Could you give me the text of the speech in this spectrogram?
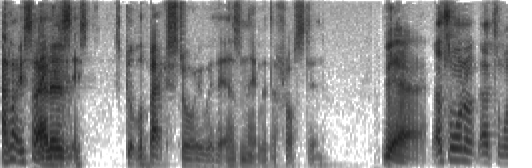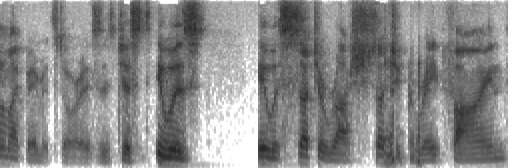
And like you say, is- it's, it's got the backstory with it, hasn't it, with the frosting? Yeah, that's one of that's one of my favorite stories. Is just it was it was such a rush, such a great find,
